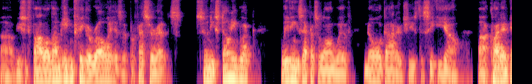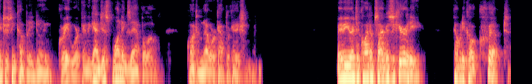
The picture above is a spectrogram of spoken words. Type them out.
Uh, you should follow them. Eden Figueroa is a professor at SUNY Stony Brook, leading these efforts along with Noel Goddard. She's the CEO. Uh, quite an interesting company doing great work. And again, just one example of quantum network application. Maybe you're into quantum cybersecurity. A company called Qrypt,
